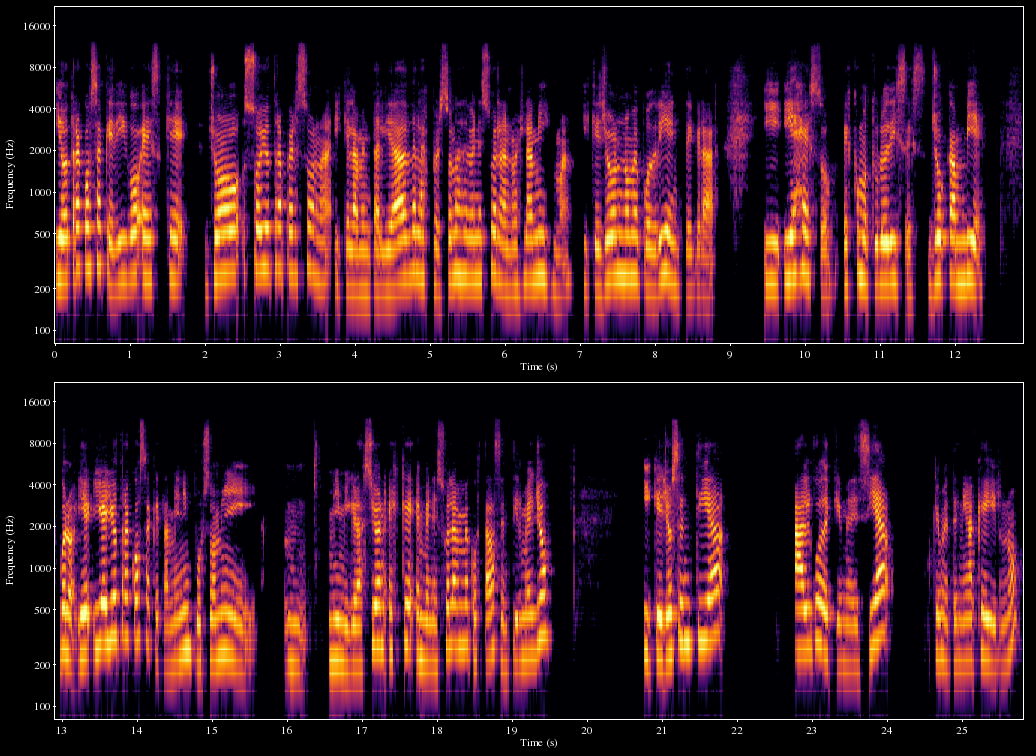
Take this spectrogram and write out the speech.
Y otra cosa que digo es que yo soy otra persona y que la mentalidad de las personas de Venezuela no es la misma y que yo no me podría integrar. Y, y es eso, es como tú lo dices, yo cambié. Bueno, y, hay otra cosa que también impulsó mi, mm, mi migración, es que en Venezuela a mí me costaba sentirme yo y que yo sentía algo de que me decía que me tenía que ir, ¿no?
